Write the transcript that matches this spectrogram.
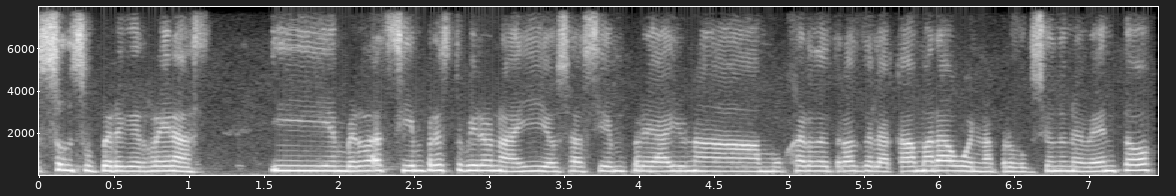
son súper guerreras y en verdad siempre estuvieron ahí, o sea, siempre hay una mujer detrás de la cámara o en la producción de un evento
